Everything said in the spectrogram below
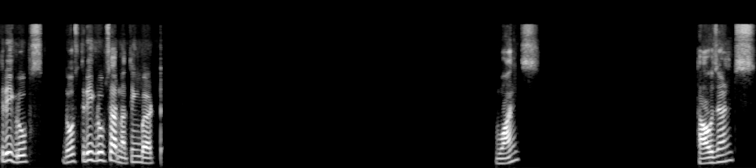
three groups? Those three groups are nothing but ones, thousands,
